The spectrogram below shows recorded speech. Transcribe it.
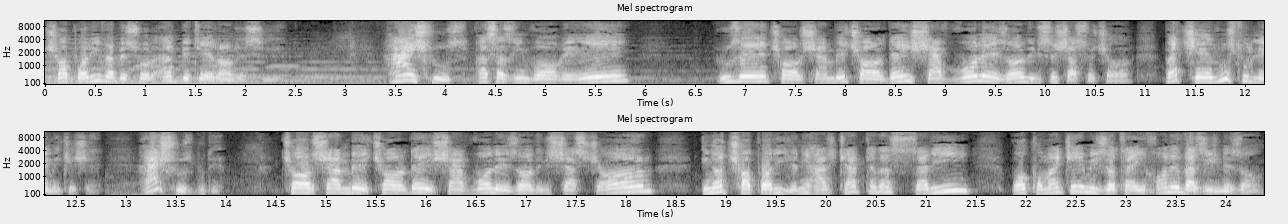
چاپاری و به سرعت به تهران رسید. هشت روز پس از این واقعه روز چهارشنبه چهارده شوال 1264 بعد چه روز طول نمی‌کشه. هشت روز بوده. چهارشنبه چهارده شوال 1264 اینا چاپاری یعنی حرکت کردن سریع با کمک میرزا خان وزیر نظام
